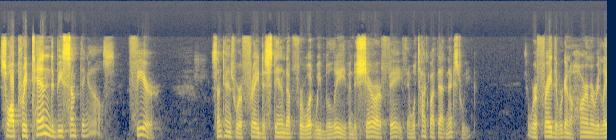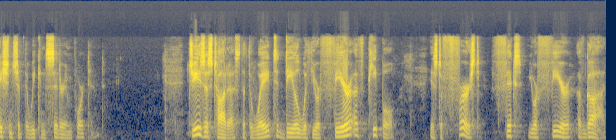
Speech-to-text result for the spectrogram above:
So I'll pretend to be something else. Fear. Sometimes we're afraid to stand up for what we believe and to share our faith. And we'll talk about that next week. So we're afraid that we're going to harm a relationship that we consider important. Jesus taught us that the way to deal with your fear of people is to first fix your fear of God.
